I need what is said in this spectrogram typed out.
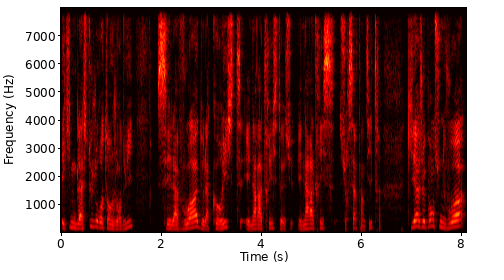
et qui me glace toujours autant aujourd'hui, c'est la voix de la choriste et narratrice sur certains titres, qui a, je pense, une voix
